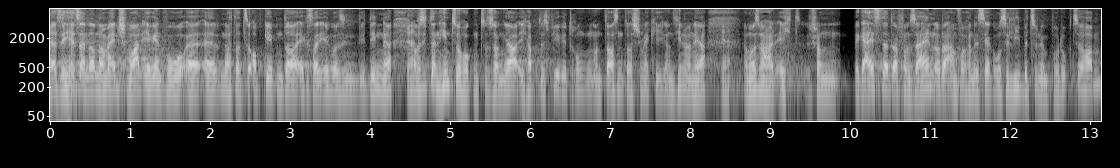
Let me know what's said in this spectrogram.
dass ich jetzt dann noch meinen Schwan irgendwo äh, äh, noch dazu abgeben, da extra irgendwas in die Dinge, ne? Aber sich dann hinzuhocken, zu sagen, ja, ich habe das Bier getrunken und das und das schmecke ich und hin und her, Ja. da muss man halt echt schon begeistert davon sein oder einfach eine sehr große Liebe zu dem Produkt zu haben.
